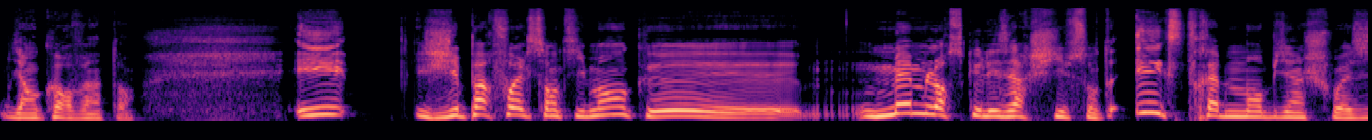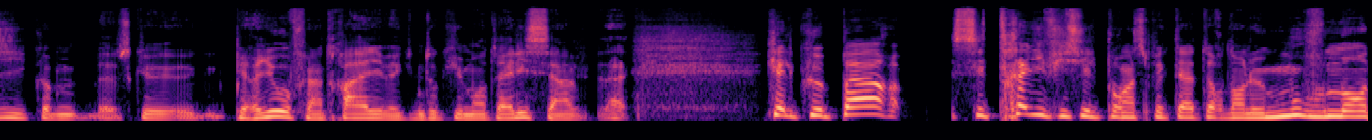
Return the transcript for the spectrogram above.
il y a encore 20 ans. Et j'ai parfois le sentiment que même lorsque les archives sont extrêmement bien choisies, comme parce que Perriot fait un travail avec une documentaliste, quelque part, c'est très difficile pour un spectateur dans le mouvement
